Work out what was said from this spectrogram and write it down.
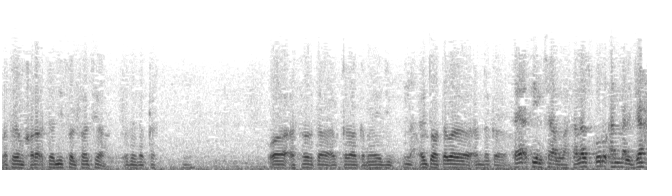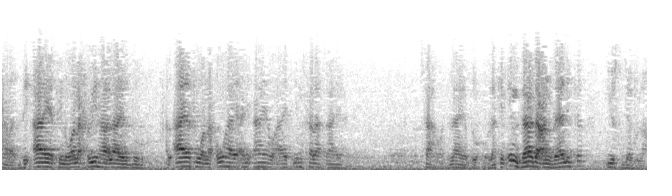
مثلا قرأت نصف الفاتحة وتذكرت. وأسررت القراءة كما يجب. نعم. هل تعتبر أنك سيأتي إن شاء الله. سنذكر أن الجهر بآية ونحوها لا يضر. الآية ونحوها يعني آية وآيتين ثلاث آيات. سهوا لا يضر. لكن إن زاد عن ذلك يسجد له.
